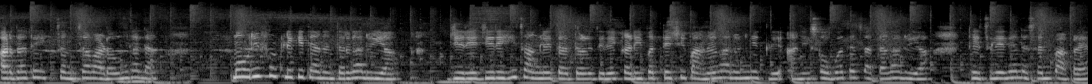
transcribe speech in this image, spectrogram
अर्धा ते एक चमचा वाढवून घाला. मोहरी फुटली की त्यानंतर घालूया. जिरे जिरेही चांगले तळतळ दिले कढीपत्त्याची पानं घालून घेतली आणि सोबतच आता घालूया ठेचलेल्या लसण पाकळ्या.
